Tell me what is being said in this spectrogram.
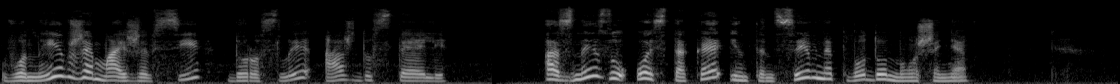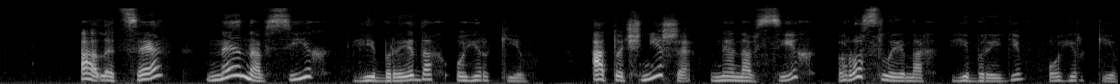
Вони вже майже всі доросли аж до стелі. А знизу ось таке інтенсивне плодоношення. Але це не на всіх гібридах огірків, а точніше, не на всіх рослинах гібридів огірків.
